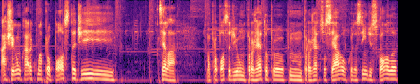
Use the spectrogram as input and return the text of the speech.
Ah, chega um cara com uma proposta de. sei lá. Uma proposta de um projeto pro, um projeto social, coisa assim, de escola.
